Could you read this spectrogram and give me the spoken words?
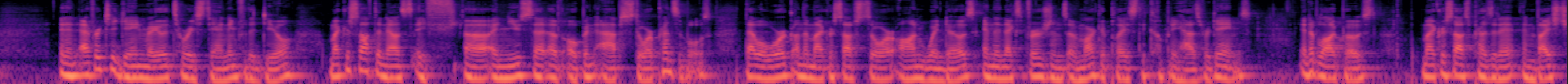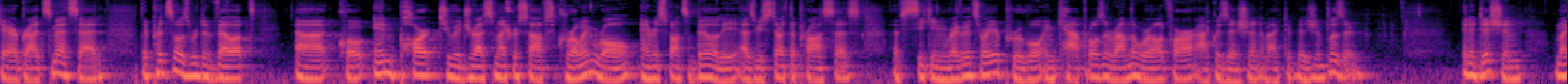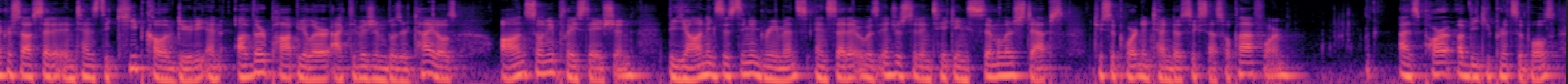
In an effort to gain regulatory standing for the deal, Microsoft announced a, f- uh, a new set of open app store principles that will work on the Microsoft Store on Windows and the next versions of Marketplace the company has for games. In a blog post, Microsoft's president and vice chair Brad Smith said the principles were developed, uh, quote, in part to address Microsoft's growing role and responsibility as we start the process of seeking regulatory approval in capitals around the world for our acquisition of Activision Blizzard. In addition, Microsoft said it intends to keep Call of Duty and other popular Activision Blizzard titles on Sony PlayStation beyond existing agreements and said it was interested in taking similar steps to support Nintendo's successful platform. As part of the two principles,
